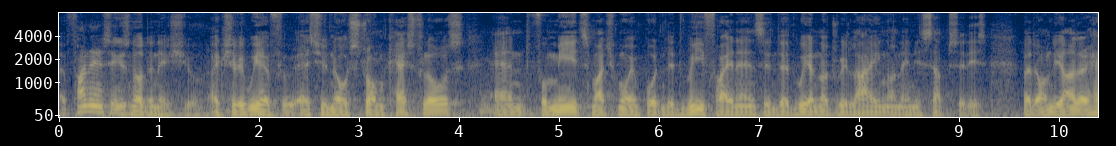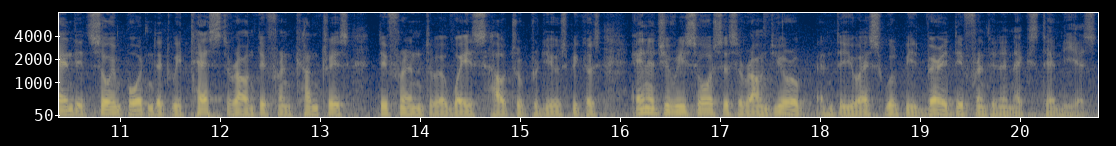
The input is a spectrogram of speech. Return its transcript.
Uh, financing is not an issue. Actually, we have, as you know, strong cash flows, and for me, it's much more important that we finance and that we are not relying on any subsidies. But on the other hand, it's so important that we test around different countries, different uh, ways how to produce, because energy resources around Europe and the US will be very different in the next 10 years.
